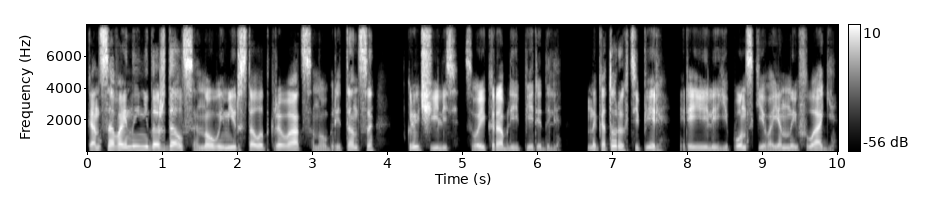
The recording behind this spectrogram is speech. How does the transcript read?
Конца войны не дождался, новый мир стал открываться, но британцы включились, свои корабли передали на которых теперь реяли японские военные флаги.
